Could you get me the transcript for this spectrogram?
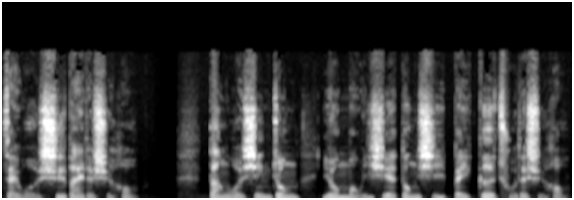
在我失败的时候，当我心中有某一些东西被割除的时候，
